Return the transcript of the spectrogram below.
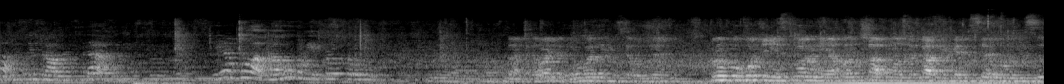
так. зібралися. Так. Я була в налогові, просто Так, давайте повернемося вже про погодження створення ландшафтного заказника місцевого лісу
